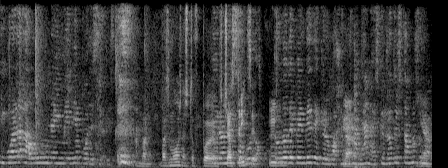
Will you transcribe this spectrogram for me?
Igual a la una y media puede ser que esté. Vale. Возможно, что в, Pero в no es час 30. seguro. Todo depende de que lo bajemos Claro. mañana. Es que nosotros estamos Ya,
